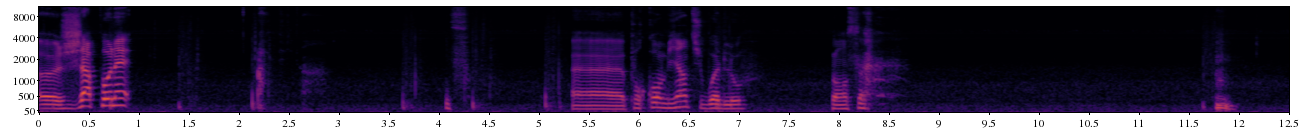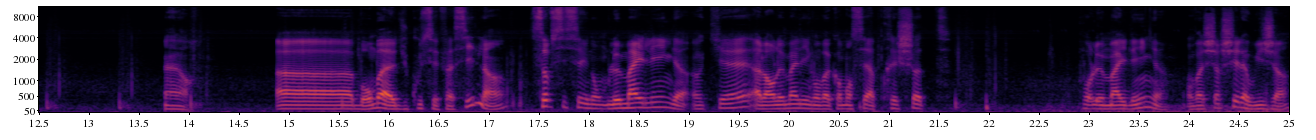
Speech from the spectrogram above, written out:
euh, japonais. Ah. Ouf. Euh, pour combien tu bois de l'eau? Comment ça? Alors. Euh, bon bah du coup c'est facile hein. Sauf si c'est une ombre. Le myling, ok. Alors le myling, on va commencer à pré-shot pour le myling. On va chercher la Ouija.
